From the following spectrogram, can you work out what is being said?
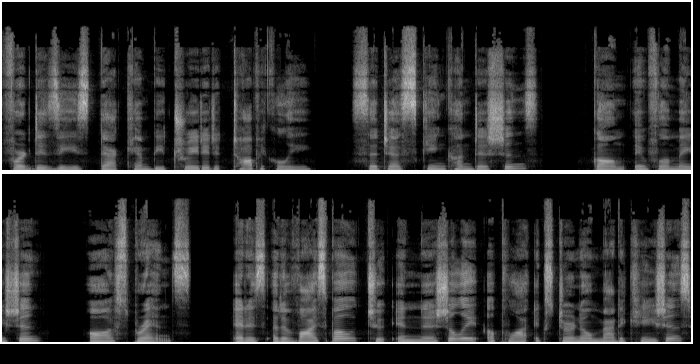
for disease that can be treated topically, such as skin conditions, gum inflammation, or sprains, it is advisable to initially apply external medications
